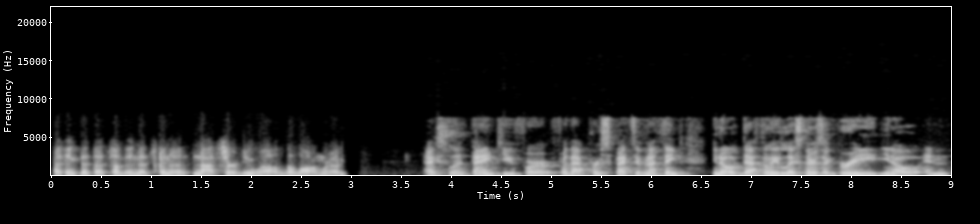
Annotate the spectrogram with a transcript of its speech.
I think that that's something that's going to not serve you well in the long run. Excellent. Thank you for for that perspective. And I think, you know, definitely listeners agree, you know, and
